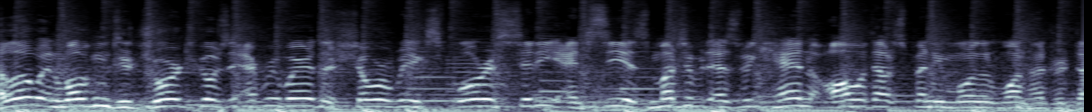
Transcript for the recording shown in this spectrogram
Hello and welcome to George Goes Everywhere, the show where we explore a city and see as much of it as we can, all without spending more than $100.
